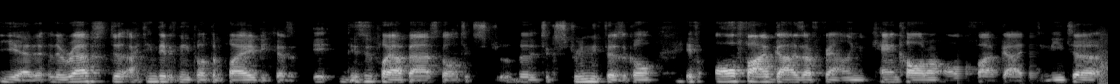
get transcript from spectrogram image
Yeah, the, the refs. I think they just need to let them play because it, this is playoff basketball. It's it's extremely physical. If all five guys are fouling, you can't call it on all five guys. You need to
